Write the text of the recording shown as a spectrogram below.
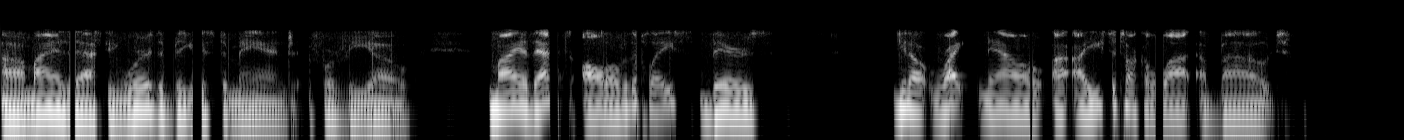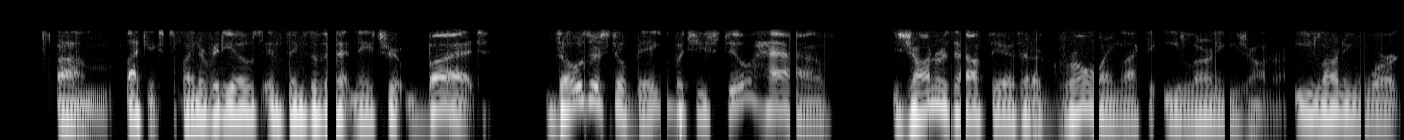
Uh, Maya is asking, where's the biggest demand for VO? Maya, that's all over the place. There's, you know, right now, I, I used to talk a lot about um, like explainer videos and things of that nature, but those are still big, but you still have genres out there that are growing, like the e learning genre. E learning work,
